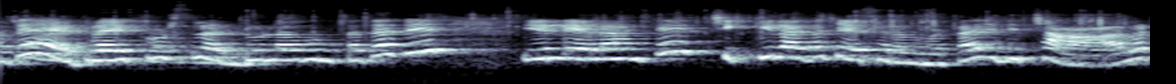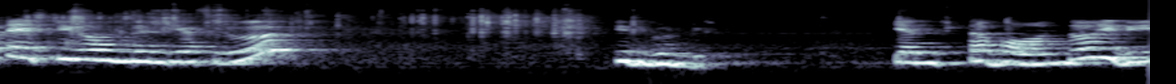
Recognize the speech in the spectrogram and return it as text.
అదే డ్రై ఫ్రూట్స్ లడ్డు లాగా ఉంటుంది. అది వీళ్ళు ఎలా అంటే చిక్కీ లాగా చేశారనమాట. ఇది చాలా టేస్టీగా ఉందండి అసలు. ఇదిగోండి. ఎంత బాగుందో ఇది.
